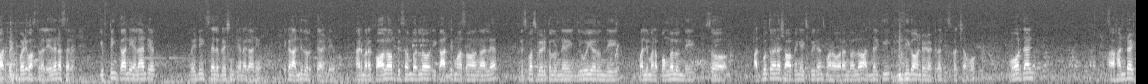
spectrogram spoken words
ఆర్ పెట్టుబడి వస్త్రాలు ఏదైనా సరే. గిఫ్టింగ్ కానీ ఎలాంటి వెడ్డింగ్ సెలబ్రేషన్కి అయినా కానీ ఇక్కడ అన్నీ దొరుకుతాయండి. అండ్ మనకు ఫాలో అప్ డిసెంబర్లో ఈ కార్తీక మాసం అవగానే క్రిస్మస్ వేడుకలు ఉన్నాయి న్యూ ఇయర్ ఉంది మళ్ళీ మన పొంగల్ ఉంది. సో అద్భుతమైన షాపింగ్ ఎక్స్పీరియన్స్ మన వరంగల్లో అందరికీ ఈజీగా ఉండేటట్టుగా తీసుకొచ్చాము. More than hundred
